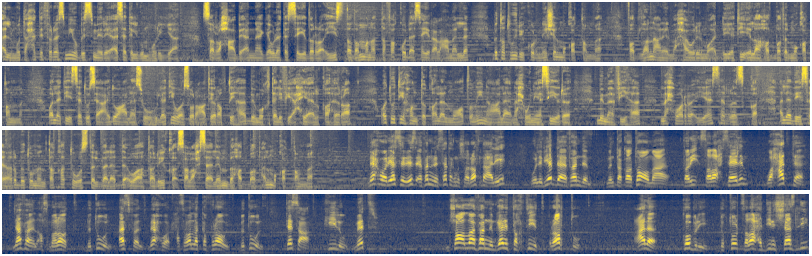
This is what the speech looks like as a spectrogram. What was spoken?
المتحدث الرسمي باسم رئاسة الجمهورية. صرح بأن جولة السيد الرئيس تضمنت تفقد سير العمل بتطوير كورنيش المقطم فضلا عن المحاور المؤدية إلى هضبة المقطم والتي ستساعد على سهولة وسرعة ربطها بمختلف أحياء القاهرة وتتيح انتقال المواطنين على نحو يسير. بما فيها محور ياسر رزق الذي سيربط منطقة وسط البلد وطريق صلاح سالم بهضبة المقطم. محور ياسر رزق يا فندم اللي سيادتك مشرفنا عليه واللي بيبدأ يا فندم من تقاطعه مع طريق صلاح سالم وحتى نفق الأسمرات بطول أسفل محور حسب الله الكفراوي بطول 9 كيلو متر إن شاء الله يا فندم جاري التخطيط ربطه على كوبري دكتور صلاح الدين الشاذلي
